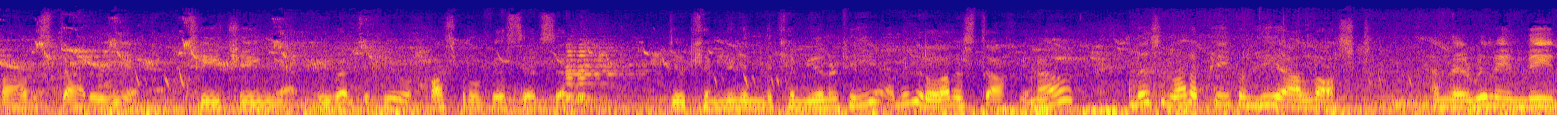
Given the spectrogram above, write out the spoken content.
Bible study and teaching, and we went to do hospital visits and do communion in the community. And we did a lot of stuff, you know. There's a lot of people here are lost, and they really need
